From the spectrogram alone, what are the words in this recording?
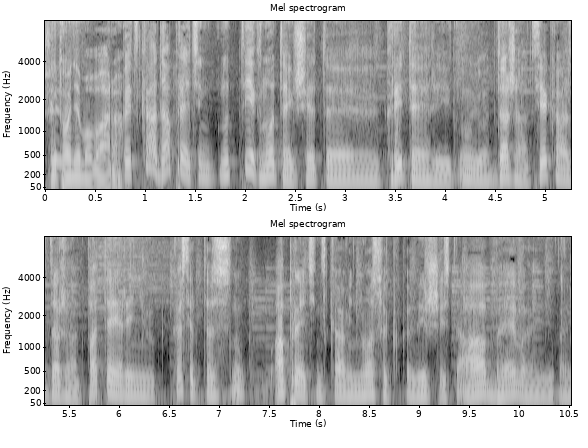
šito ņemam vērā. Pēc kāda aprēķina nu, tiek noteikti šie te kritēriji, nu, jo dažādas iekārtas, dažādi patēriņi. Kas ir tas nu, aprēķins, kā viņi nosaka, kad ir šis A, B vai, vai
